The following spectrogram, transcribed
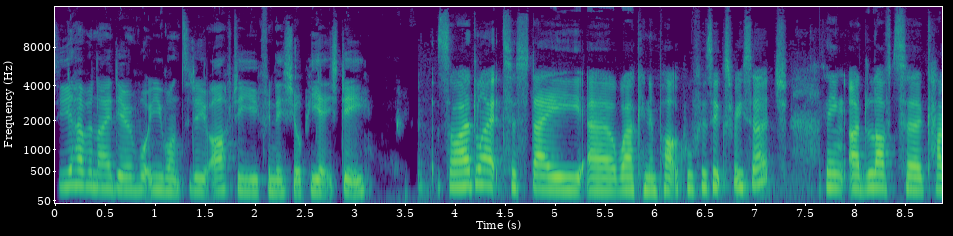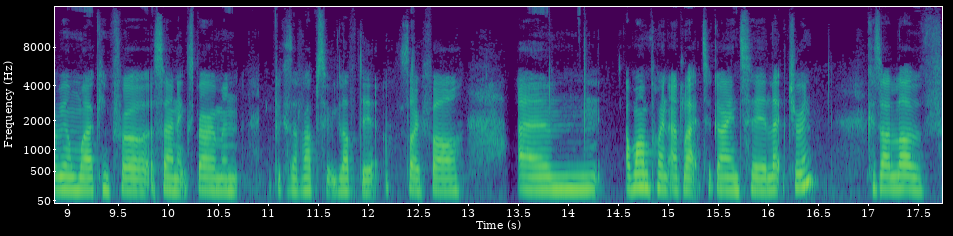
Do you have an idea of what you want to do after you finish your PhD? So I'd like to stay uh, working in particle physics research. I think I'd love to carry on working for a CERN experiment because I've absolutely loved it so far. Um, at one point, I'd like to go into lecturing because I love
